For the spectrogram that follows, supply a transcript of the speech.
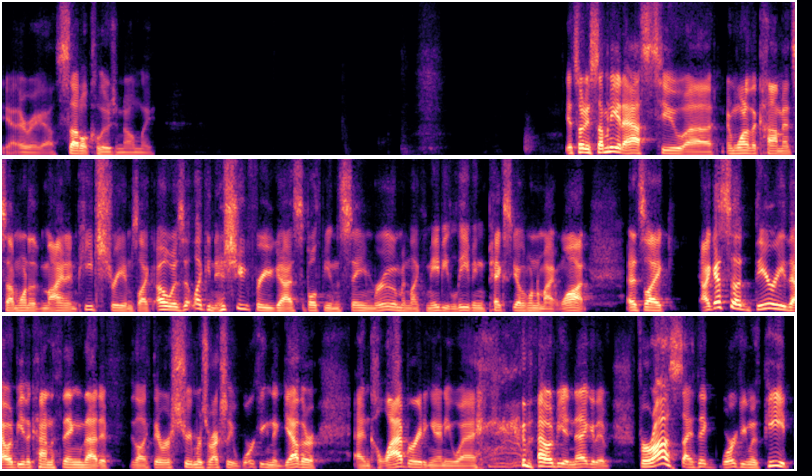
Yeah, there we go. Subtle collusion only. It's funny. Somebody had asked to uh, in one of the comments on one of mine and Pete streams, like, "Oh, is it like an issue for you guys to both be in the same room and like maybe leaving picks the other one might want?" And it's like, I guess a theory that would be the kind of thing that if like there were streamers who actually working together and collaborating anyway, that would be a negative. For us, I think working with Pete,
